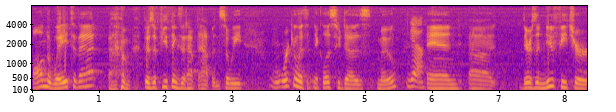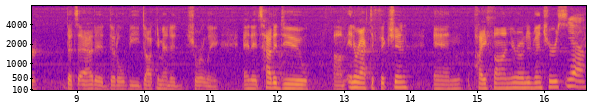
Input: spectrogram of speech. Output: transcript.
On the way to that, um, there's a few things that have to happen. So we, we're working with Nicholas who does Mu. Yeah. And uh, there's a new feature that's added that'll be documented shortly, and it's how to do um, interactive fiction and Python Your Own Adventures. Yeah.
